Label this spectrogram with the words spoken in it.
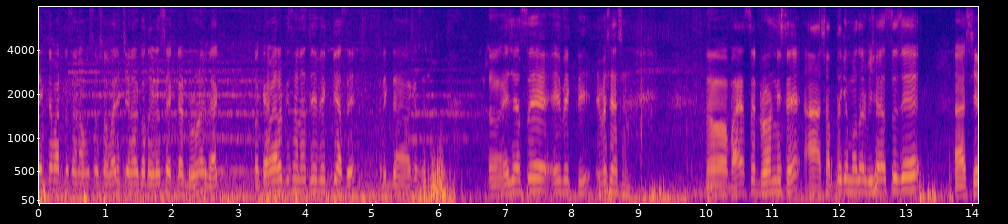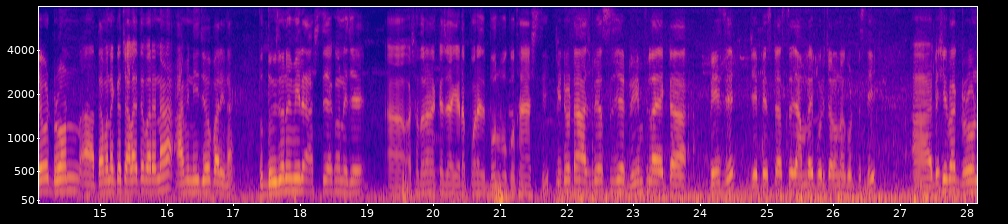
দেখতে পারতেছেন অবশ্য সবারই চেনার কথা, এটা হচ্ছে একটা ড্রোনের ব্যাগ। তো ক্যামেরার পিছনে যে ব্যক্তি আছে কাছে। তো এই যে আছে এই ব্যক্তি এ পাশে আছেন তো ভাই আছে ড্রোন নিছে সব থেকে মজার বিষয় হচ্ছে যে সেও ড্রোন তেমন একটা চালাইতে পারে না, আমি নিজেও পারি না। তো দুইজনে মিলে আসছি এখন এই যে অসাধারণ একটা জায়গা এটা পরে বলব কোথায় আসছি। ভিডিওটা আসবে হচ্ছে যে ড্রিম ফ্লাই একটা পেজে যে পেজটা আসছে যে আমরাই পরিচালনা করতেছি। আর বেশিরভাগ ড্রোন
